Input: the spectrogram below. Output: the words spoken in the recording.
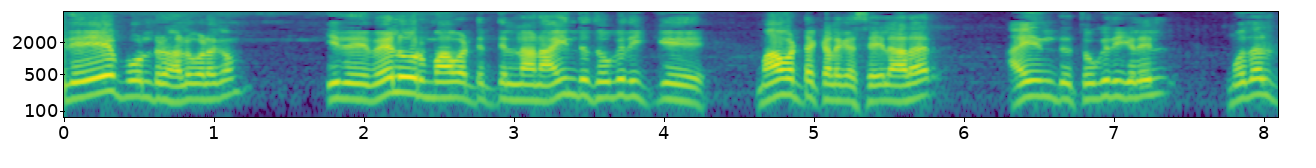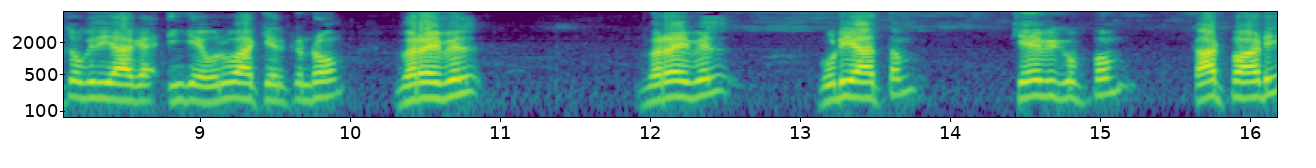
இதே போன்ற அலுவலகம். இது வேலூர் மாவட்டத்தில் நான் ஐந்து தொகுதிக்கு மாவட்ட கழக செயலாளர் ஐந்து தொகுதிகளில் முதல் தொகுதியாக இங்கே உருவாக்கி இருக்கின்றோம் விரைவில் விரைவில் குடியாத்தம் கேவிகுப்பம் காட்பாடி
